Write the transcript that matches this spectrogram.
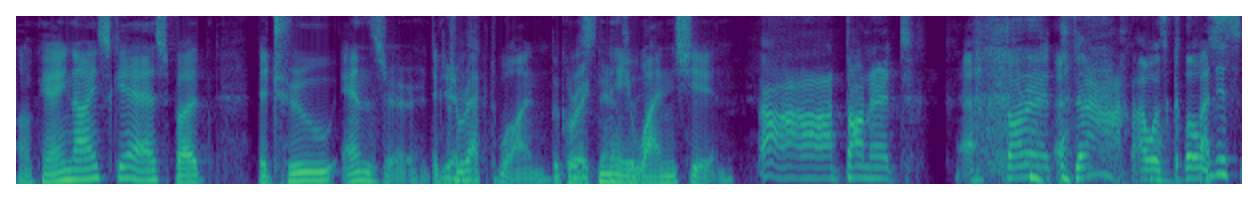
Okay, nice guess, but the true answer, the Yes. correct one, The correct is 内 answer. 湾线。 Ah, darn it! Darn it! ah, I was close. But it's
